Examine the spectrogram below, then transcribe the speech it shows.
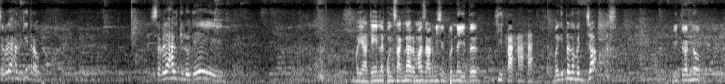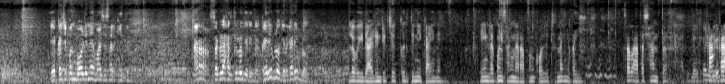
सगळे हलकीत राव सगळे हलके लोक आहे भाई आता यांना कोण सांगणार? माझं ऍडमिशन पण नाही इथं. बघितलं ना मज्जा? मित्रांनो एकाची पण बॉडी नाही माझ्यासारखी इथं. अर सगळे हलके लोक आहेत इथं. गरीब लोक आहेत गरीब लोक. हॅलो भाई इथं आयडेंटिटी चेक करते नाही काही नाही. यांना कोण सांगणार? आपण कॉलेज नाही भाई चला आता शांत. काका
